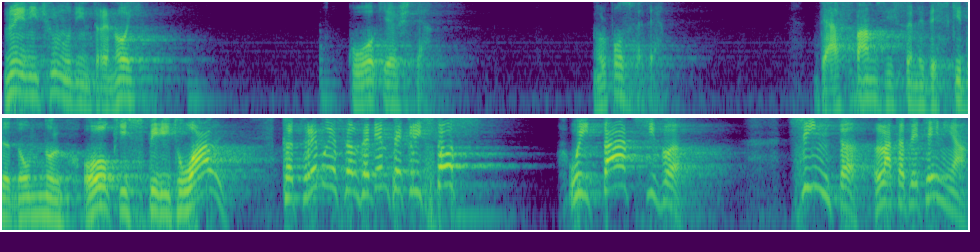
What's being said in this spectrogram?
nu e niciunul dintre noi cu ochii ăștia. Nu-l poți vedea. De asta am zis să ne deschidă Domnul ochii spirituali, că trebuie să-L vedem pe Hristos. Uitați-vă, țintă la căpetenia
